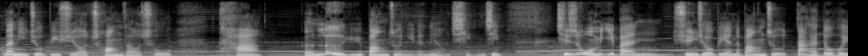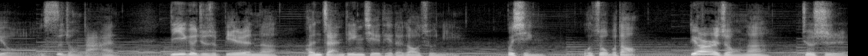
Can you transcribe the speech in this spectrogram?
那你就必须要创造出他呃乐于帮助你的那种情境。其实我们一般寻求别人的帮助，大概都会有四种答案。第一个就是别人呢很斩钉截铁地告诉你，不行，我做不到。第二种呢就是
